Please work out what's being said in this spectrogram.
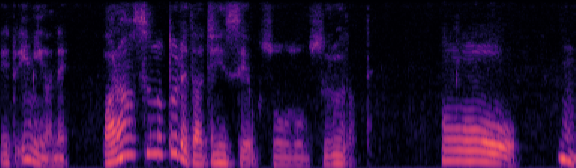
えっ、と、意味がね、バランスの取れた人生を想像するだって。うん。おー。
